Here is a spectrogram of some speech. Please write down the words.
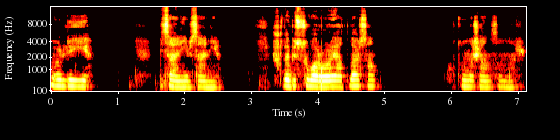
Öldü iyi. Bir saniye bir saniye. Şurada bir su var oraya atlarsam kurtulma şansım var.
